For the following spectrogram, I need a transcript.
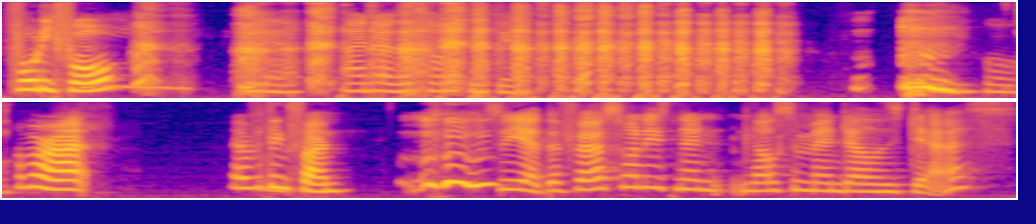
44? Yeah, I know. That's what I'm thinking. I'm alright. Everything's fine. So yeah, the first one is Nelson Mandela's death.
